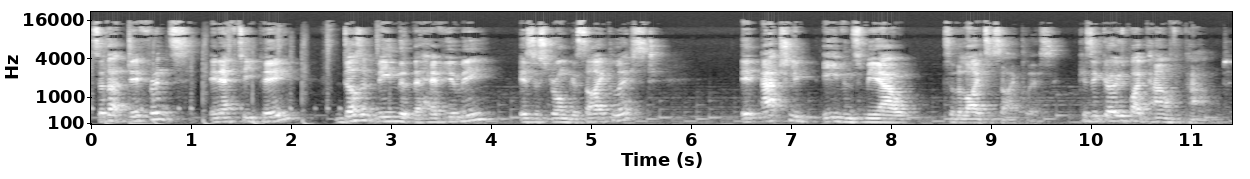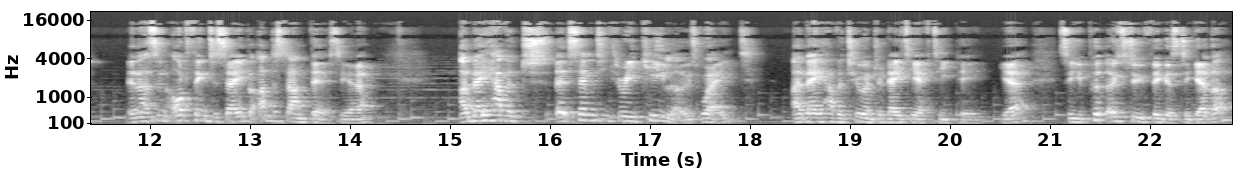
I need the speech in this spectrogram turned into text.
So that difference in FTP doesn't mean that the heavier me is a stronger cyclist. It actually evens me out to the lighter cyclist because it goes by pound for pound. And that's an odd thing to say, but understand this, yeah? I may have a, at 73 kilos weight, I may have a 280 FTP, yeah? So you put those two figures together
